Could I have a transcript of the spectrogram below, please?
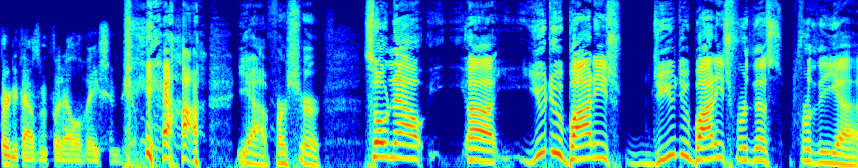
thirty thousand foot elevation view. yeah, yeah, for sure. So now, uh, you do bodies. Do you do bodies for this for the uh,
